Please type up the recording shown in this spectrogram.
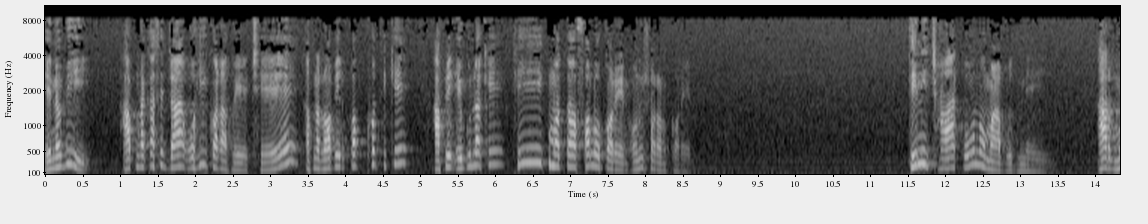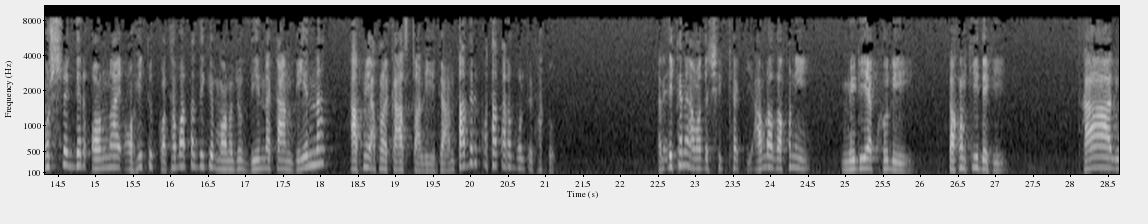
হে নবী, আপনার কাছে যা ওহি করা হয়েছে, আপনার রবের পক্ষ থেকে আপনি এগুলাকে ঠিক মতো ফলো করেন, অনুসরণ করেন। তিনি ছাড়া কোনো মাবুদ নেই। আর মুশ্রেকদের অন্যায়, অহিতুক কথাবার্তা দিকে মনোযোগ দিয়েন না, কান দিয়েন না। আপনি আপনার কাজ চালিয়ে যান। তাদের কথা তারা বলতে থাকুক। মানে এখানে আমাদের শিক্ষা কি? আমরা যখনই মিডিয়া খুলি, তখন কি দেখি? খালি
